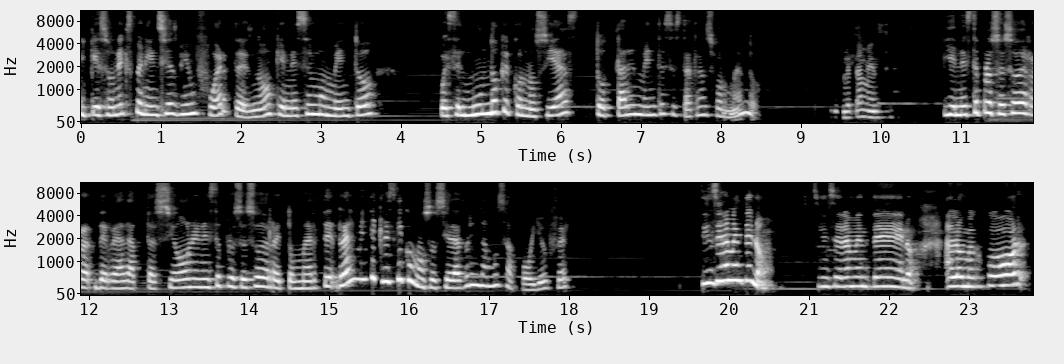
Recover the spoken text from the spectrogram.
Y que son experiencias bien fuertes, ¿no? Que en ese momento, pues el mundo que conocías totalmente se está transformando. Completamente. Y en este proceso de, de, readaptación, en este proceso de retomarte, ¿realmente crees que como sociedad brindamos apoyo, Fer? Sinceramente no, sinceramente no. A lo mejor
